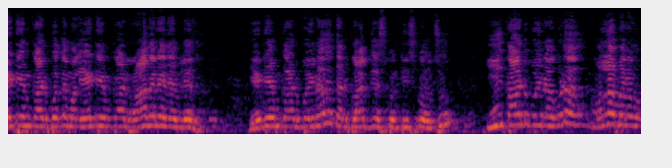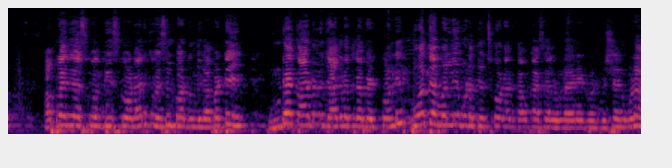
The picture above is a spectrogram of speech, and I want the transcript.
ఏటీఎం కార్డు పోతే మళ్ళీ ఏటీఎం కార్డు రాదనేది ఏం లేదు. ఏటీఎం కార్డు పోయినా దాన్ని బ్లాక్ చేసుకొని తీసుకోవచ్చు. ఈ కార్డు పోయినా కూడా మళ్ళీ మనం అప్లై చేసుకొని తీసుకోవడానికి వెసులుబాటు ఉంది కాబట్టి ఉండే కార్డును జాగ్రత్తగా పెట్టుకోండి. పోతే మళ్ళీ కూడా తెచ్చుకోవడానికి అవకాశాలు ఉన్నాయనేటువంటి విషయాన్ని కూడా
